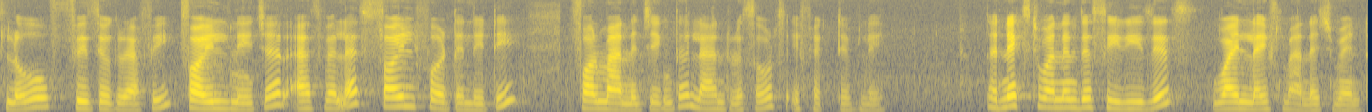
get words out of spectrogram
slope, physiography, soil nature as well as soil fertility for managing the land resource effectively. The next one in the series is wildlife management.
